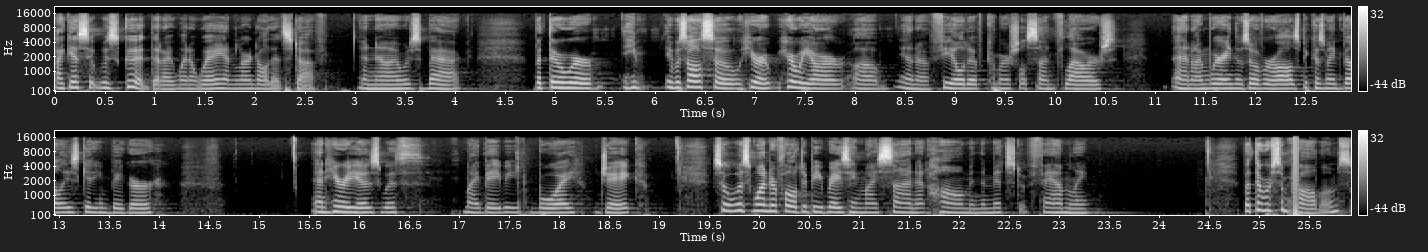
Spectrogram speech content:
I guess it was good that I went away and learned all that stuff, and now I was back. But there were, he, it was also, here, here we are uh, in a field of commercial sunflowers, and I'm wearing those overalls because my belly's getting bigger. And here he is with my baby boy, Jake. So it was wonderful to be raising my son at home in the midst of family. But there were some problems,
